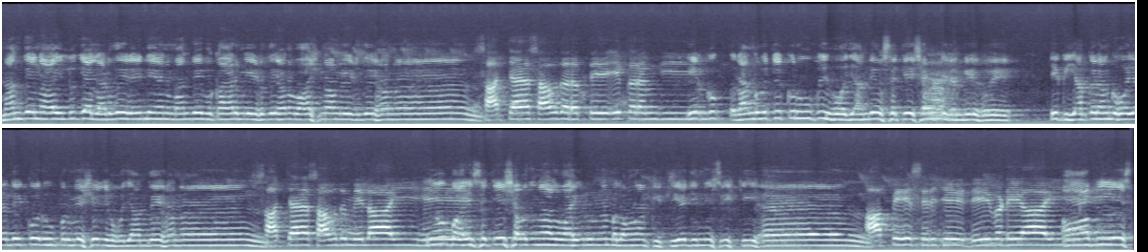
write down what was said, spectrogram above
ਮਨ ਦੇ ਨਾਲ ਹੀ ਲੁੱਝੇ ਲੜਦੇ ਰਹਿੰਦੇ ਹਨ ਮਨ ਦੇ ਵਿਕਾਰ ਮੇਟਦੇ ਹਨ ਵਾਸ਼ਨਾ ਮੇਟਦੇ ਹਨ। ਸਾਚੈ ਸ਼ਬਦ ਰਤੇ ਇੱਕ ਰੰਗੀ। ਇੱਕ ਰੰਗ ਵਿੱਚ ਇੱਕ ਰੂਪ ਹੀ ਹੋ ਜਾਂਦੇ ਉਹ ਸੱਚੇ ਸ਼ਬਦ ਰੰਗੇ ਹੋਏ। ਇੱਕ ਯਕ ਰੰਗ ਹੋ ਜਾਂਦੇ ਇੱਕੋ ਰੂਪ ਪਰਮੇਸ਼ਰ 'ਚ ਹੋ ਜਾਂਦੇ ਹਨ। ਸਾਚੈ ਸ਼ਬਦ ਮਿਲਾਈ ਹੈ। ਕਿਉਂ ਭਾਈ ਸੱਚੇ ਸ਼ਬਦ ਨਾਲ ਵਾਹਿਗੁਰੂ ਨੇ ਮਿਲਾਉਣਾ ਕੀਤੀ ਹੈ ਜਿੰਨੀ ਸ੍ਰਿਸ਼ਟੀ ਹੈ। ਆਪੇ ਸਿਰਜੇ ਦੇ ਵਡਿਆਈ ਆਪ ਹੀ ਇਸ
